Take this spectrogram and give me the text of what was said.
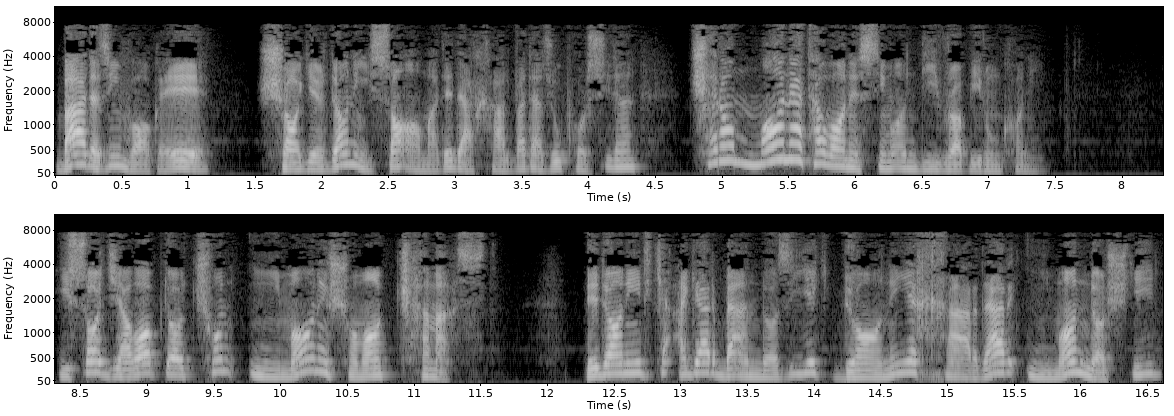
بعد از این واقعه شاگردان عیسی آمده در خلوت از او پرسیدند چرا ما نتوانستیم آن دیو را بیرون کنیم؟ عیسی جواب داد چون ایمان شما کم است. بدانید که اگر به اندازه یک دانه خردر ایمان داشتید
